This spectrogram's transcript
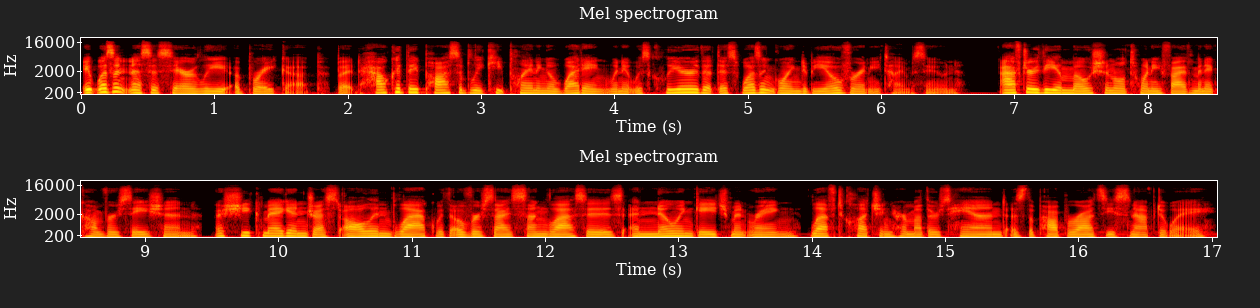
It wasn't necessarily a breakup, but how could they possibly keep planning a wedding when it was clear that this wasn't going to be over anytime soon? After the emotional 25 minute conversation, a chic Megan dressed all in black with oversized sunglasses and no engagement ring left clutching her mother's hand as the paparazzi snapped away.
